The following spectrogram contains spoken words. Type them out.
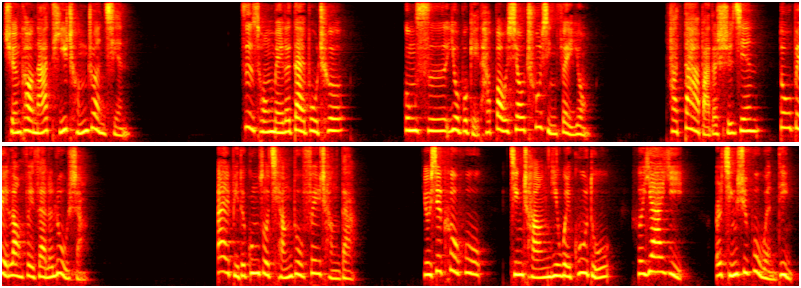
全靠拿提成赚钱。自从没了代步车，公司又不给他报销出行费用，他大把的时间都被浪费在了路上。艾比的工作强度非常大，有些客户经常因为孤独和压抑而情绪不稳定，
